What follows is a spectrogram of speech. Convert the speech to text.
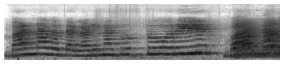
ಬಣ್ಣದ ತಗಡಿನ ತುತ್ತೂರಿ ಬಣ್ಣದ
